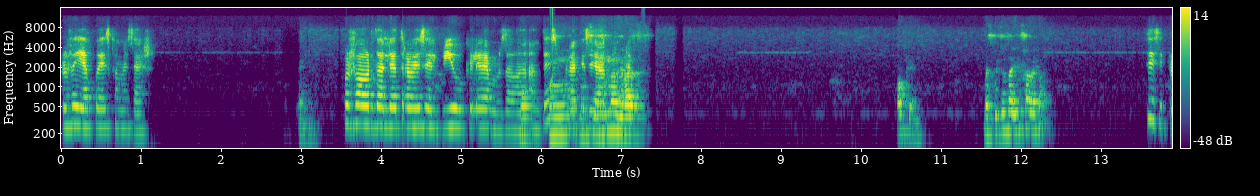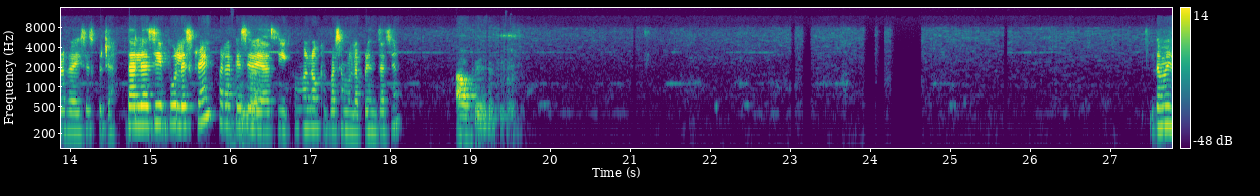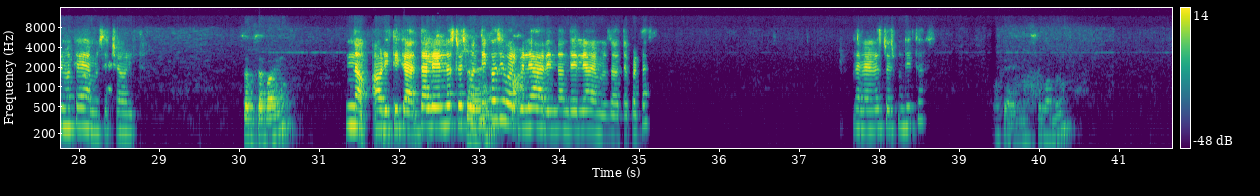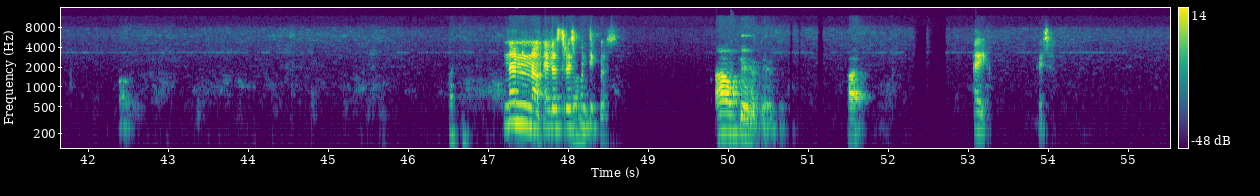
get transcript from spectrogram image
Profe, ya puedes comenzar. Okay. Por favor, dale otra vez el view que le habíamos dado antes para que sea. muchísimas gracias. Ok. ¿Me escuchas ahí, Isabela? Sí, sí, profe, ahí se escucha. Dale así full screen para que se vea así como no que pasemos la presentación. Ah, ok, ok. Lo mismo que habíamos hecho ahorita. ¿Se observa bien? No, ahorita, dale en los tres Sí. punticos y vuelve a dar en donde le habíamos dado, ¿te acuerdas? Dale en los tres puntitos. Ok, un segundo. No, no, no, en los tres ¿Dónde? punticos. Ah, ok, ok, ok. Ah, Ahí.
